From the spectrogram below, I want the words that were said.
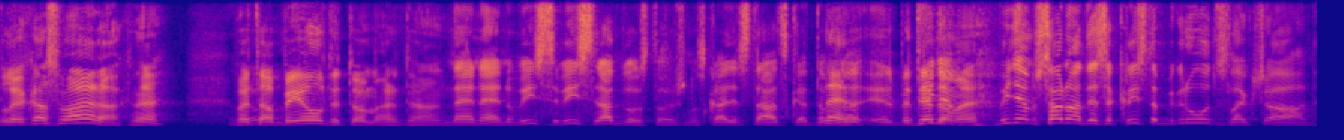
Liekas vairāk, ne? Vai tā bilde tomēr tāda? Nē, nē, nu viss, viss ir atbilstoši. Nu, skaidrs tāds, ka tam, Nē, bet viņam, iedomāj- viņam sarunāties ar Kristapu grūti, lai šādi.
